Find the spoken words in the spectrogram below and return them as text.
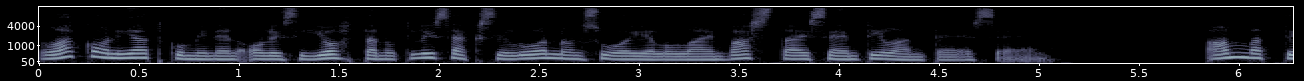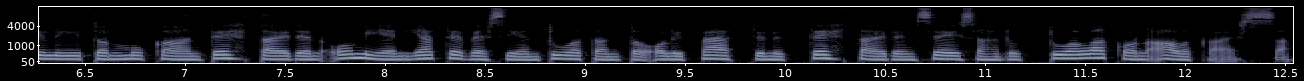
Lakon jatkuminen olisi johtanut lisäksi luonnonsuojelulain vastaiseen tilanteeseen. Ammattiliiton mukaan tehtaiden omien jätevesien tuotanto oli päättynyt tehtaiden seisahduttua lakon alkaessa.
